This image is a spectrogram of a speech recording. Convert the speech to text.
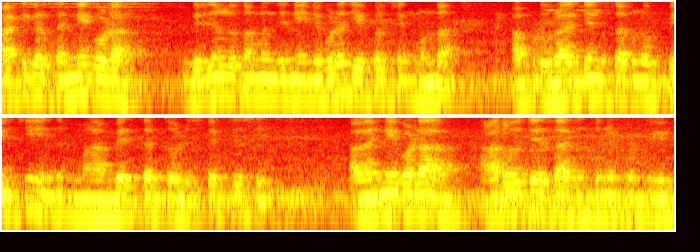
ఆర్టికల్స్ అన్నీ కూడా గిరిజనులకు సంబంధించినవి కూడా జైపాల్ సింగ్ ముండా అప్పుడు రాజ్యాంగ సభను ఒప్పించి మా అంబేద్కర్తో డిస్కస్ చేసి అవన్నీ కూడా ఆ రోజే సాధించినటువంటి వ్యక్తి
